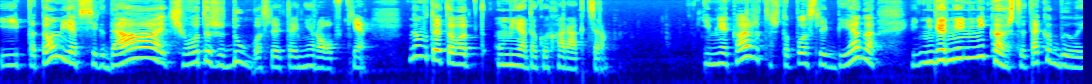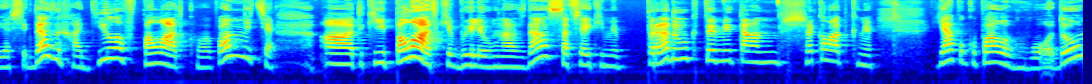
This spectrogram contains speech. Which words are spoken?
и потом я всегда чего-то жду после тренировки. Ну, вот это вот у меня такой характер. И мне кажется, что после бега, не, вернее, мне не кажется, так и было, я всегда заходила в палатку. Вы помните, а, такие палатки были у нас, да, со всякими продуктами, там, шоколадками. Я покупала воду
